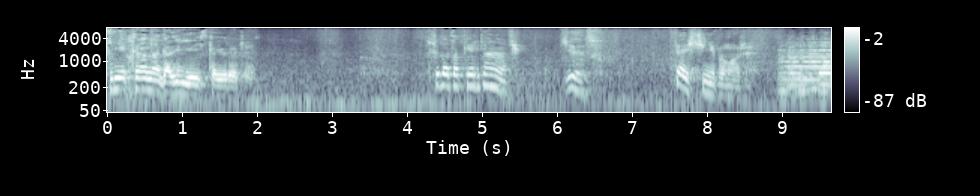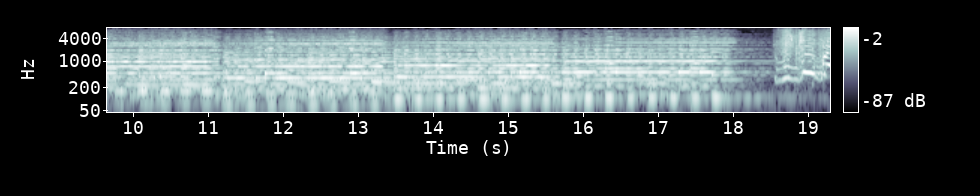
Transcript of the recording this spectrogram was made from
To nie Kana Galilejska, Jureczek. Trzeba zapierdalać. Jezu. Też ci nie pomoże. W dupę!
